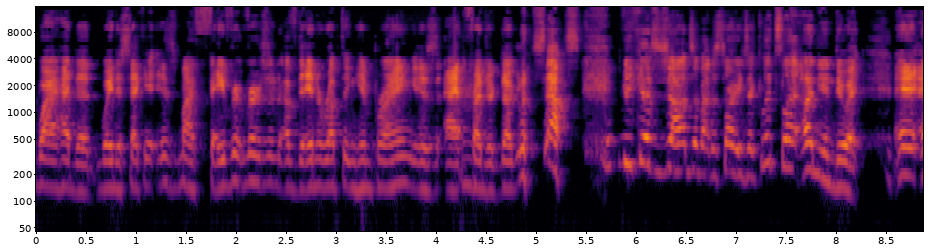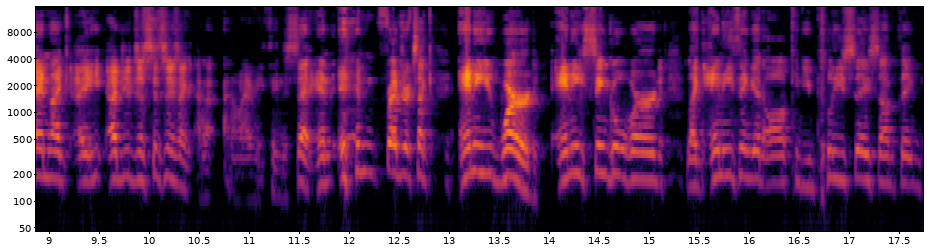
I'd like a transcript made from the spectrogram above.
why I had to wait a second is my favorite version of the interrupting him praying is at Mm. Frederick Douglass' house because John's about to start. He's like, "Let's let Onion do it," and, and like he, Onion just sits there. He's like, I don't, "I don't have anything to say," and and Frederick's like, "Any word, any single word, like anything at all. Can you please say something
